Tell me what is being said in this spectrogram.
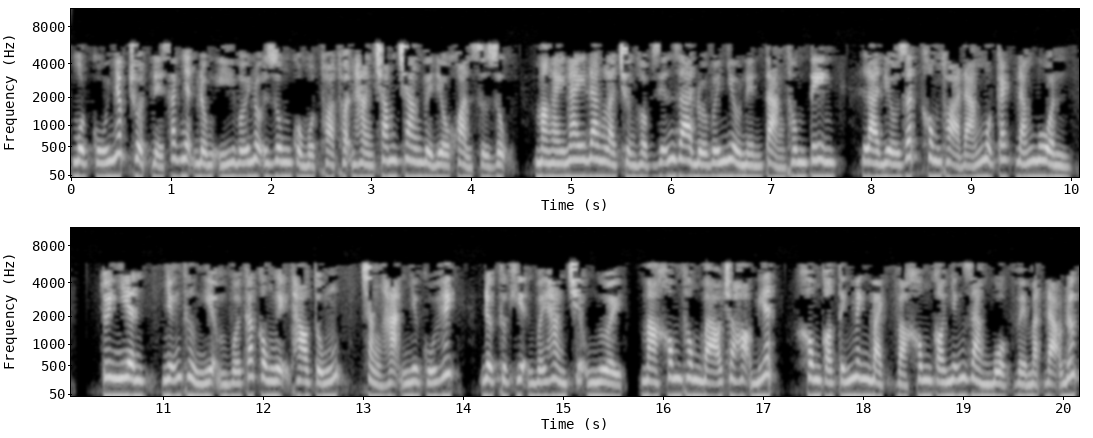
một cú nhấp chuột để xác nhận đồng ý với nội dung của một thỏa thuận hàng trăm trang về điều khoản sử dụng, mà ngày nay đang là trường hợp diễn ra đối với nhiều nền tảng thông tin, là điều rất không thỏa đáng một cách đáng buồn. Tuy nhiên, những thử nghiệm với các công nghệ thao túng, chẳng hạn như cú hích, được thực hiện với hàng triệu người, mà không thông báo cho họ biết, không có tính minh bạch và không có những ràng buộc về mặt đạo đức.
